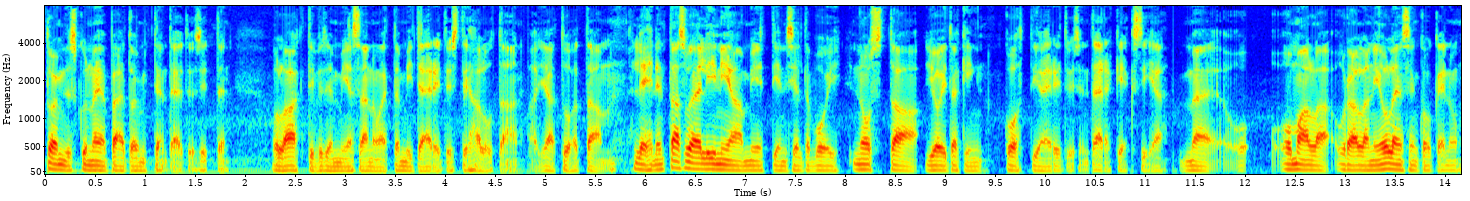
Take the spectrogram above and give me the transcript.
toimituskunnan ja päätoimittajan täytyy sitten olla aktiivisemmin ja sanoa, että mitä erityisesti halutaan. Ja tuota, lehden tasoa ja linjaa miettiä, niin sieltä voi nostaa joitakin kohtia erityisen tärkeäksi. Ja mä omalla urallani olen sen kokenut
